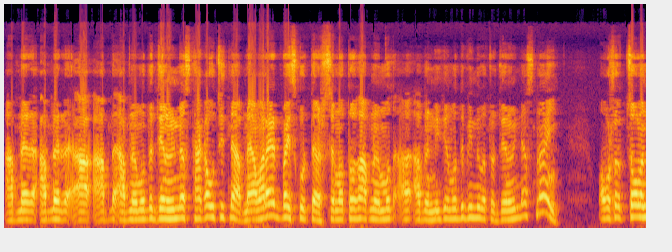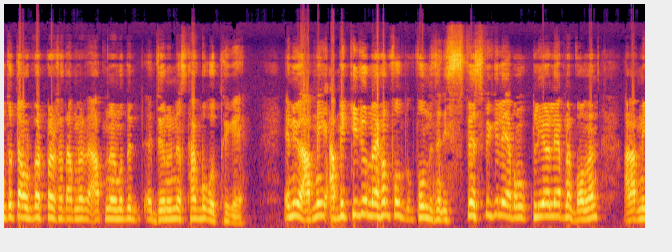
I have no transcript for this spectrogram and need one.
আপনার আপনার আপনার মধ্যে জেনুইনাস থাকা উচিত না। আপনি আমার অ্যাডভাইস করতে আসছেন অথবা আপনার মধ্যে আপনার নিজের মধ্যে বিন্দুমাত্র জেনুইনাস নাই। অবশ্য চলন্ত টাউটবার্টার সাথে আপনার আপনার মধ্যে জেনুইনাস থাকব থেকে এনিওয়ে আপনি আপনি কি জন্য এখন ফোন ফোন দিচ্ছেন? স্পেসিফিক্যালি এবং ক্লিয়ারলি আপনি বলেন, আর আপনি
